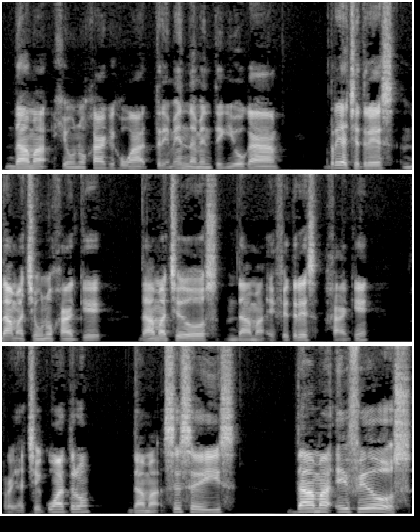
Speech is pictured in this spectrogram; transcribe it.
dama G1 jaque, jugada tremendamente equivocada. Rey H3, dama H1 jaque, dama H2, dama F3 jaque, rey H4, dama C6, dama F2.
